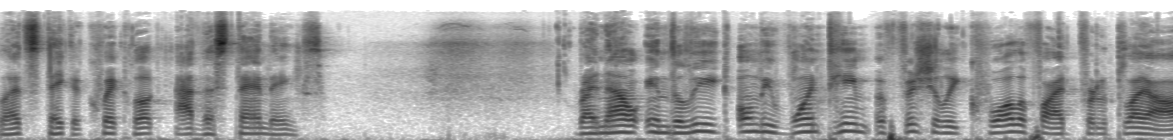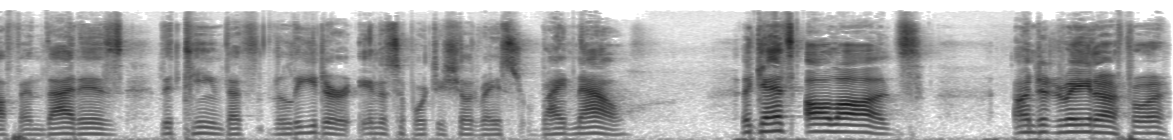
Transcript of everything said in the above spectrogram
let's take a quick look at the standings. Right now in the league, only one team officially qualified for the playoff, and that is the team that's the leader in the Supporter Shield race right now. Against all odds, under the radar for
